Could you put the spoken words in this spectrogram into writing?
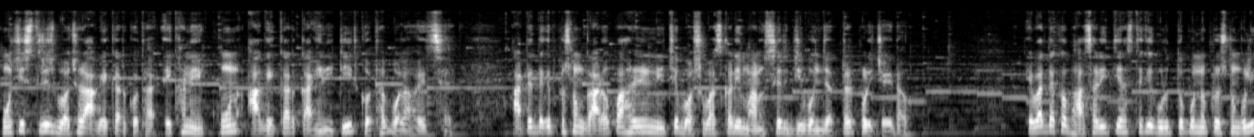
পঁচিশ ত্রিশ বছর আগেকার কথা, এখানে কোন আগেকার কাহিনীটির কথা বলা হয়েছে? আটের দিকের প্রশ্ন, গারো পাহাড়ের নিচে বসবাসকারী মানুষের জীবনযাত্রার পরিচয় দাও। এবার দেখো ভাষার ইতিহাস থেকে গুরুত্বপূর্ণ প্রশ্নগুলি।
